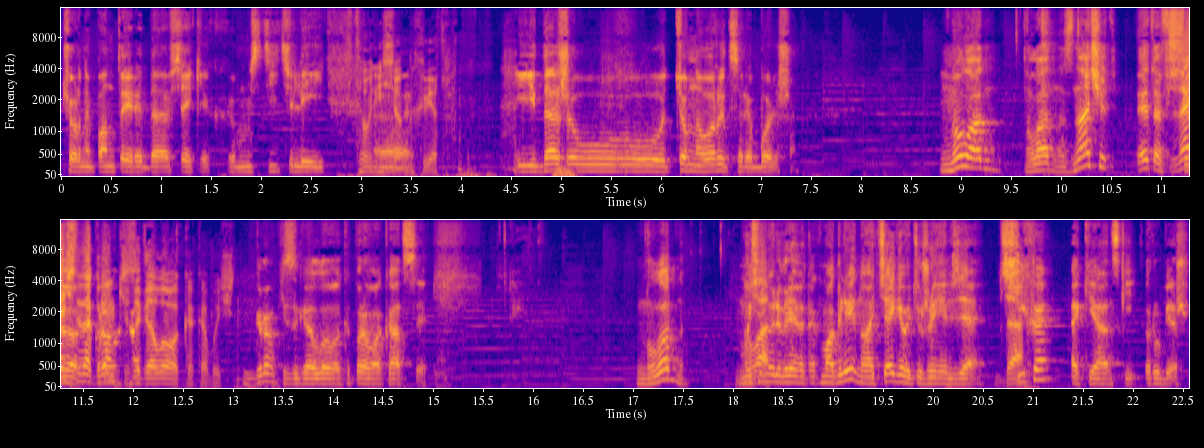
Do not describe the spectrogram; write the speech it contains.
Черной Пантере до всяких Мстителей. Это унесенных ветром. И даже у Темного Рыцаря больше. Ну ладно, ладно, значит, это все... Значит, это громкий заголовок, как обычно. Громкий заголовок и провокации. Ну ладно. Ну Мы ладно. тянули время как могли, но оттягивать уже нельзя. Да. Тихо, океанский рубеж.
